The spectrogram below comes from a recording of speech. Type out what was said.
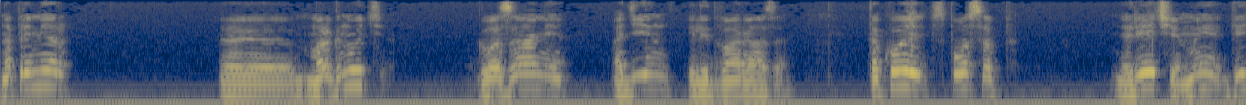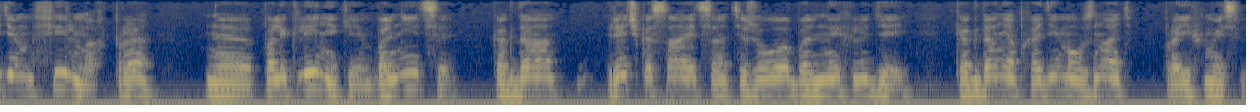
Например, э, моргнуть глазами один или два раза – такой способ речи мы видим в фильмах про э, поликлиники, больницы, когда речь касается тяжело больных людей, когда необходимо узнать про их мысли.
